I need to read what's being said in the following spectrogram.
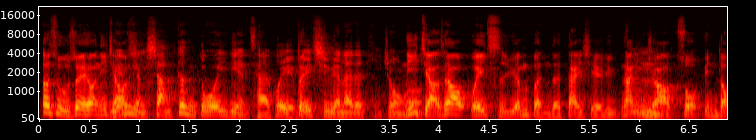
二十五岁以后，你假原理上更多一点才会维持原来的体重。你假设要维持原本的代谢率，那你就要做运动。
